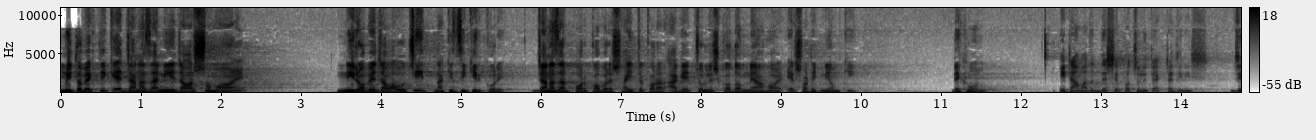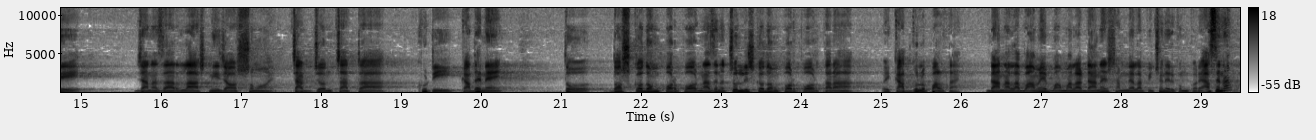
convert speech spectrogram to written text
মৃত ব্যক্তিকে জানাজা নিয়ে যাওয়ার সময় নীরবে যাওয়া উচিত নাকি জিকির করে? জানাজার পর কবরে সাহিত্য করার আগে চল্লিশ কদম নেওয়া হয়। এর সঠিক নিয়ম কি? দেখুন, এটা আমাদের দেশে প্রচলিত একটা জিনিস যে জানাজার লাশ নিয়ে যাওয়ার সময় চারজন চারটা খুঁটি কাঁধে নেয়। তো দশ কদম পর পর, না যেন চল্লিশ কদম পর পর তারা ওই কাঁধগুলো পাল্টায়। ডানালা বামে বামালা ডানে সামনেলা পিছনে এরকম করে। আছে না?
